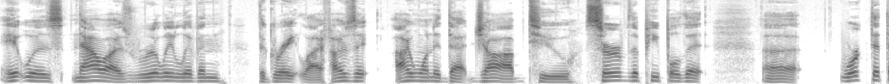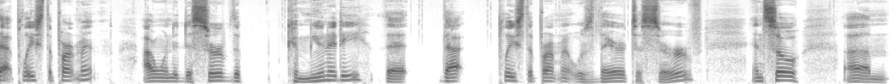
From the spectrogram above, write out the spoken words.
It was now I was really living the great life. I was I wanted that job to serve the people that uh, worked at that police department. I wanted to serve the community that that police department was there to serve. And so um,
